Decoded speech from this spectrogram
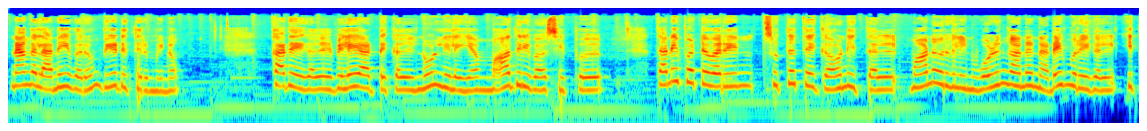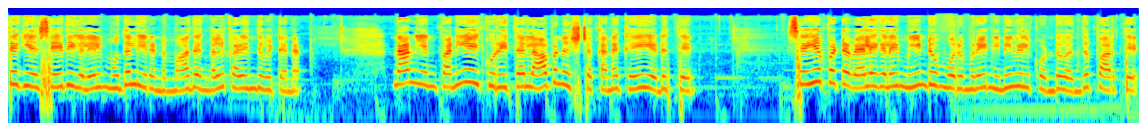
நாங்கள் அனைவரும் வீடு திரும்பினோம். கதைகள் விளையாட்டுகள் நூல் நிலையம் மாதிரி வாசிப்பு தனிப்பட்டவரின் சுத்தத்தை கவனித்தல் மாணவர்களின் ஒழுங்கான நடைமுறைகள் இத்தகைய செய்திகளில் முதல் இரண்டு மாதங்கள் கழிந்துவிட்டன. நான் என் பணியை குறித்த லாப நஷ்ட கணக்கை எடுத்தேன். செய்யப்பட்ட வேலைகளை மீண்டும் ஒரு முறை நினைவில் கொண்டு வந்து பார்த்தேன்.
